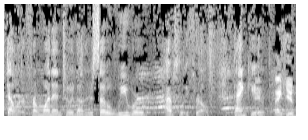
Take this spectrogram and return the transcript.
stellar from one end to another. So we were absolutely thrilled. Thank you. Thank you.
